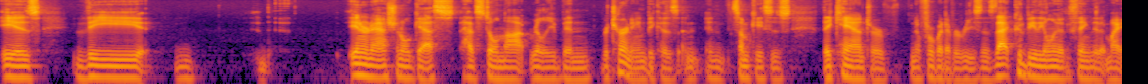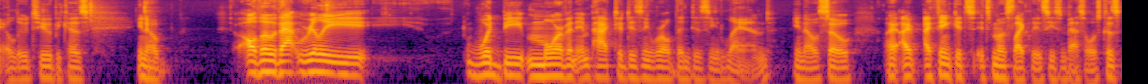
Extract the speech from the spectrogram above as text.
is the international guests have still not really been returning because in, in some cases they can't or you know for whatever reasons that could be the only other thing that it might allude to because you know although that really would be more of an impact to Disney World than Disneyland. You know, so I, I- think it's it's most likely the season pass holders because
